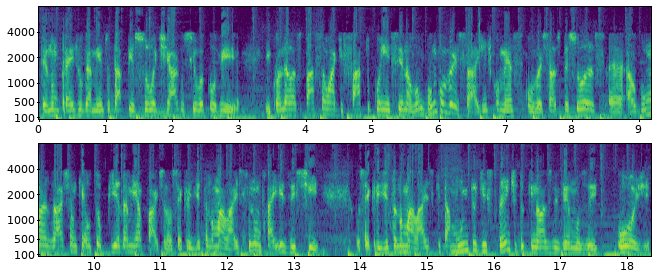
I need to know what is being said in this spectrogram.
tendo um pré-julgamento da pessoa Tiago Silva Correia. E quando elas passam a de fato conhecer, não, vamos, vamos conversar, a gente começa a conversar, as pessoas, eh, algumas acham que é utopia da minha parte, não, você acredita numa live que não vai existir. Você acredita numa live que está muito distante do que nós vivemos hoje.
